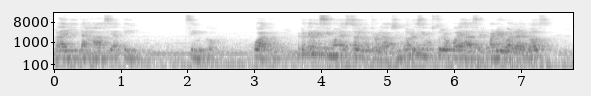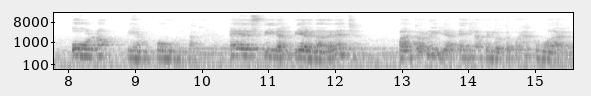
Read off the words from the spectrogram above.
rayitas hacia ti, 5, 4, creo que no hicimos esto del otro lado, si no lo hicimos tú lo puedes hacer para igualar, 2, 1, bien punta, estiras pierna derecha, pantorrilla en la pelota, puedes acomodarla,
